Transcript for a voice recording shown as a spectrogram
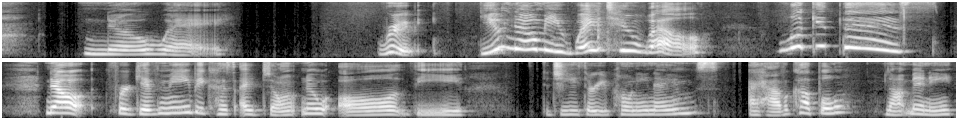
no way. Ruby, you know me way too well. Look at this. Now, forgive me because I don't know all the G3 pony names. I have a couple, not many,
